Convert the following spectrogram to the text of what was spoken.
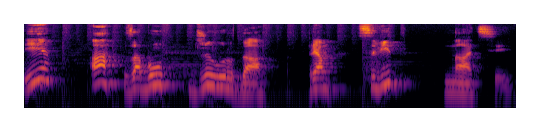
і а забув джиурда. Прям світ нації.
